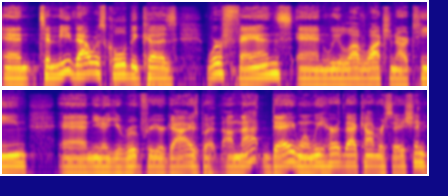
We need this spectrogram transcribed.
And to me that was cool because we're fans and we love watching our team and you know you root for your guys. But on that day when we heard that conversation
